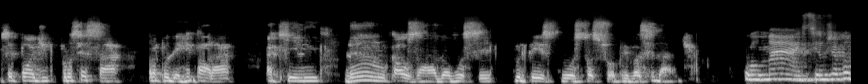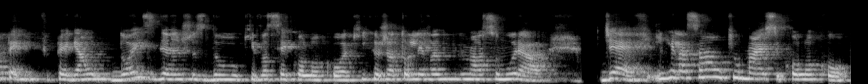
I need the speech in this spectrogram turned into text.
Você pode processar para poder reparar aquele dano causado a você por ter exposto a sua privacidade. Ô, Márcio, eu já vou pe pegar um, dois ganchos do que você colocou aqui, que eu já estou levando para o nosso mural. Jeff, em relação ao que o Márcio colocou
